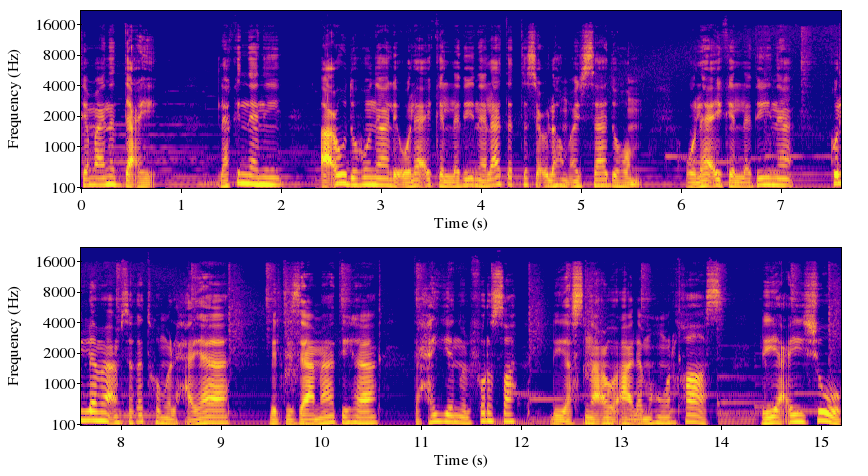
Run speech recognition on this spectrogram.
كما ندعي. لكنني أعود هنا لأولئك الذين لا تتسع لهم أجسادهم. أولئك الذين كلما أمسكتهم الحياة بالتزاماتها تحينوا الفرصة ليصنعوا عالمهم الخاص ليعيشوه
